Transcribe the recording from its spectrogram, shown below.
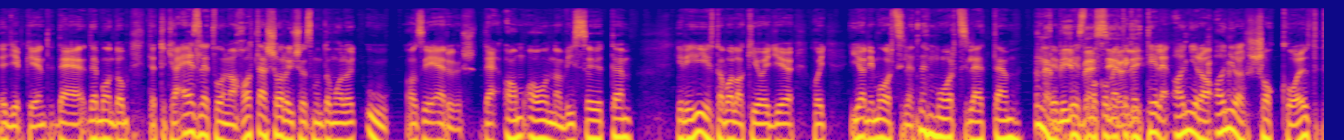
egyébként, de, de mondom, tehát hogyha ez lett volna a hatás, arra is azt mondom volna, hogy ú, azért erős. De am, ahonnan visszajöttem, én írta valaki, hogy, hogy Jani morci lett, nem morci lettem. Nem Tehát bír a beszélni. hogy tényleg annyira, annyira sokkolt,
